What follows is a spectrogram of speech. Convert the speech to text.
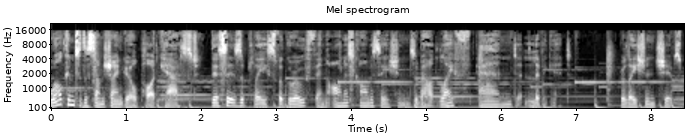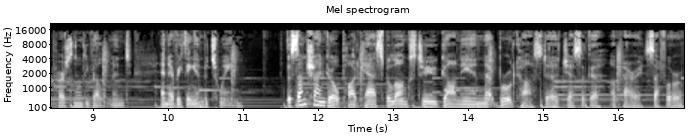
Welcome to the Sunshine Girl podcast. This is a place for growth and honest conversations about life and living it, relationships, personal development, and everything in between. The Sunshine Girl podcast belongs to Ghanaian broadcaster Jessica Opare Saforo,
